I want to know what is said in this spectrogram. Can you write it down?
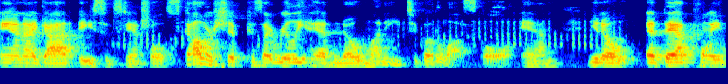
and I got a substantial scholarship because I really had no money to go to law school. And you know at that point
